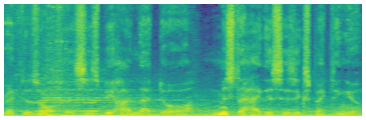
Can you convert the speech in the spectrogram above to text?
Director's office is behind that door. Mr. Haggis is expecting you.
